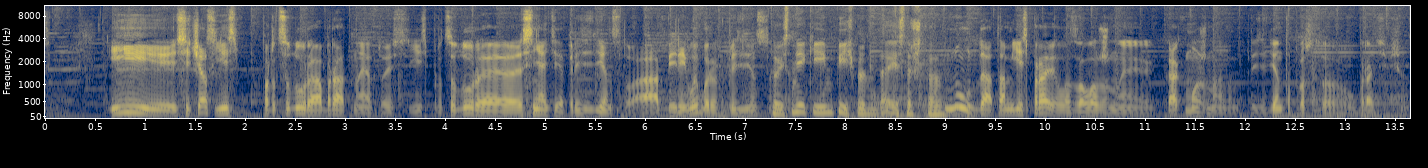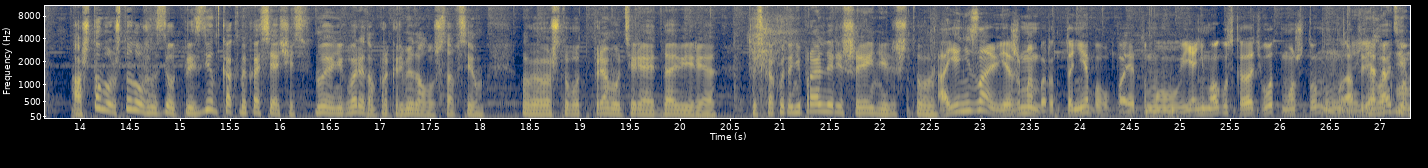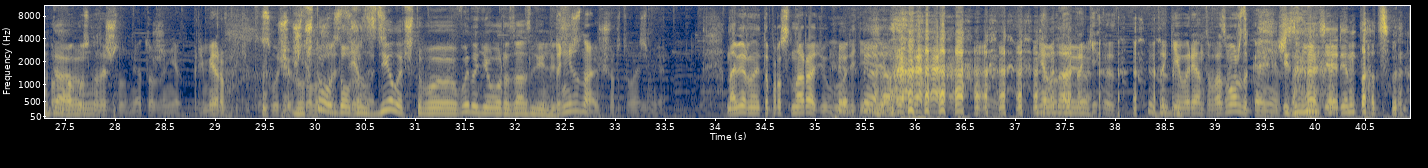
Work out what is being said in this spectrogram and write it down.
И сейчас есть процедура обратная, то есть есть процедура снятия президентства, а перевыборов президентства То есть некий импичмент, да, если что. ну да, там есть правила заложенные, как можно президента просто убрать и все. А что, что должен сделать президент, как накосячить? Ну, я не говорю там про криминал уж совсем, э, что вот прямо он теряет доверие. То есть какое-то неправильное решение или что? А я не знаю, я же мембер-то не был, поэтому я не могу сказать, вот, может, он Я ответит. как Вадим, да, могу сказать, что у меня тоже нет примеров каких-то случаев, ну что, он должен сделать, чтобы вы на него разозлились? Да не знаю, черт возьми. Наверное, это просто на радио говорить нельзя. Не, ну да, наверное. такие, э, такие варианты возможно, конечно. Измените ориентацию.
